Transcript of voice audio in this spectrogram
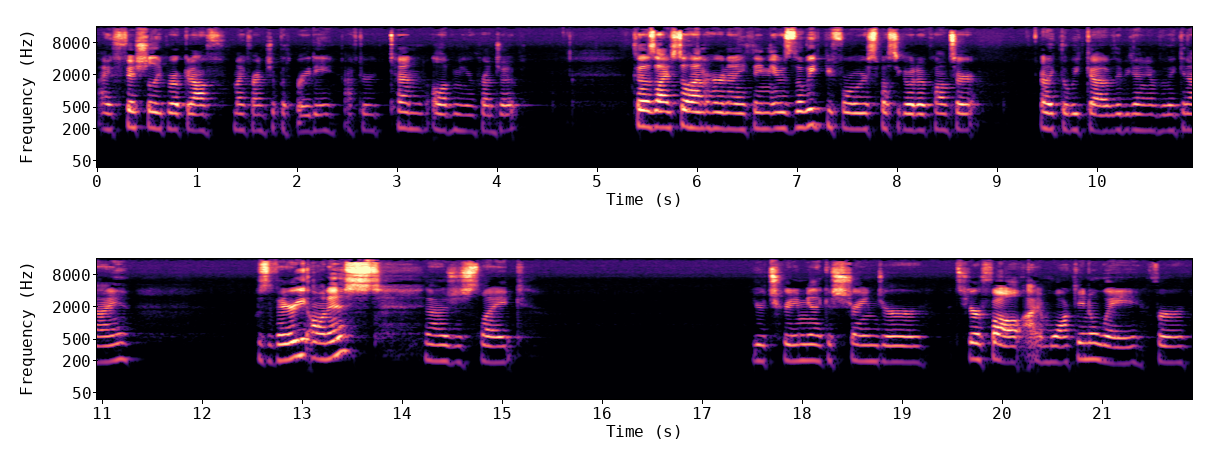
I officially broke it off my friendship with Brady after 10, 11 year friendship. Because I still hadn't heard anything. It was the week before we were supposed to go to a concert, or like the week of, the beginning of the week, and I was very honest. And I was just like, You're treating me like a stranger. It's your fault. I'm walking away for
